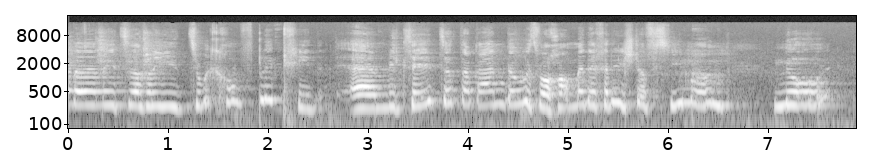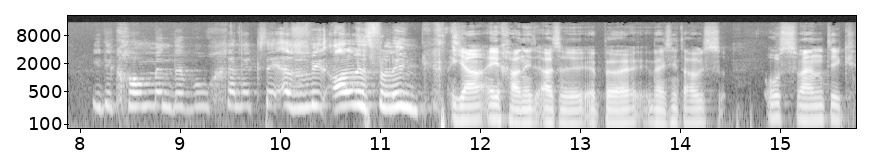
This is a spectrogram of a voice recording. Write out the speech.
aber wenn wir jetzt noch ein bisschen in die Zukunft blicken, ähm, wie sieht so die Agenda aus? Wo kann man den Christoph Simon noch in den kommenden Wochen sehen? Also es wird alles verlinkt. Ja, ich kann nicht, also ich weiß nicht alles auswendig.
